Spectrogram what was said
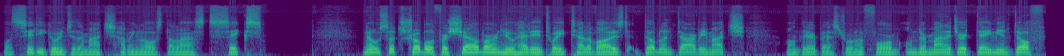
while City go into the match having lost the last six. No such trouble for Shelbourne, who head into a televised Dublin Derby match on their best run of form under manager Damien Duff.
